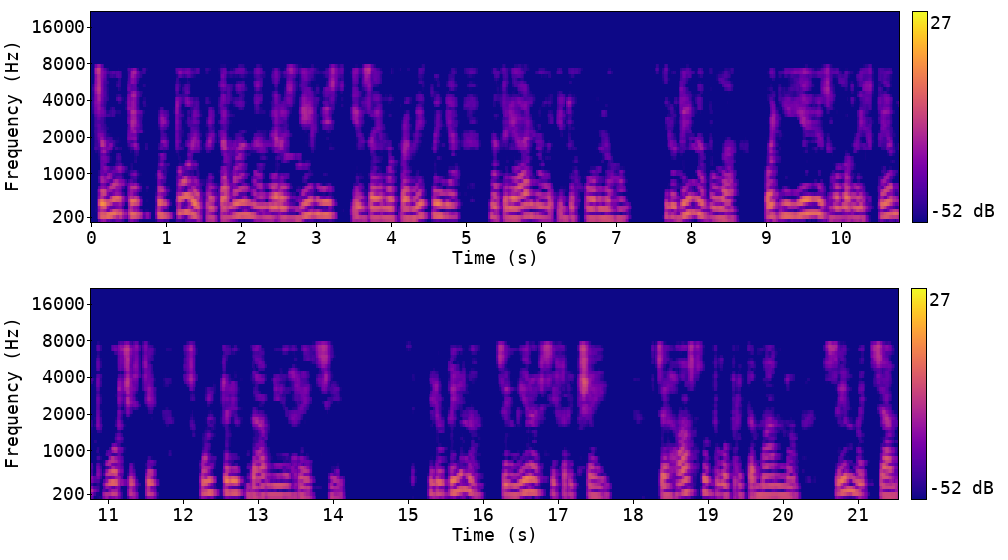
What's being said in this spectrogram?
Цьому типу культури притаманна нероздільність і взаємопроникнення матеріального і духовного. Людина була однією з головних тем творчості скульпторів давньої Греції. Людина це міра всіх речей. Це гасло було притаманно всім митцям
